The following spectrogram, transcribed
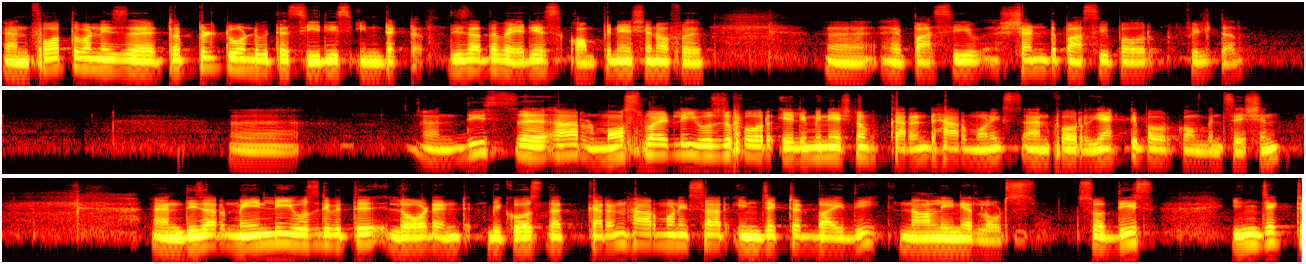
And fourth one is a triple tuned with a series inductor. These are the various combination of a, uh, a passive shunt passive power filter. Uh, and these uh, are most widely used for elimination of current harmonics and for reactive power compensation and these are mainly used with the load end because the current harmonics are injected by the nonlinear loads so these inject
